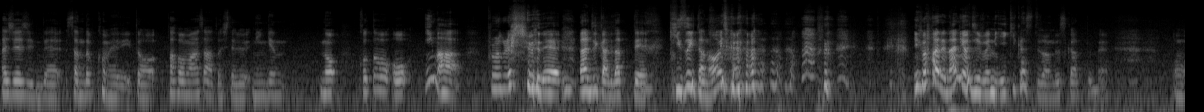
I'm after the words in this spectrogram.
アジア人でスタンドアップコメディとパフォーマンスアートしてる人間のことを今プログレッシブでラジカルだって気づいたの？みたいな。今まで何を自分に言い聞かせてたんですかってね。思う。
